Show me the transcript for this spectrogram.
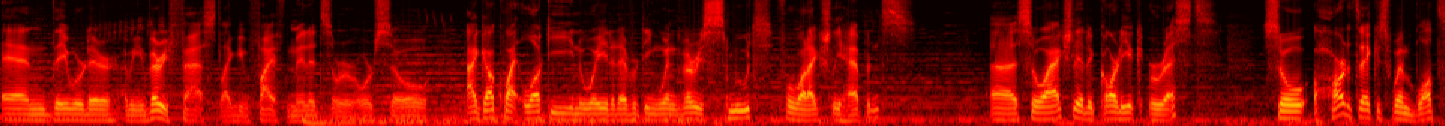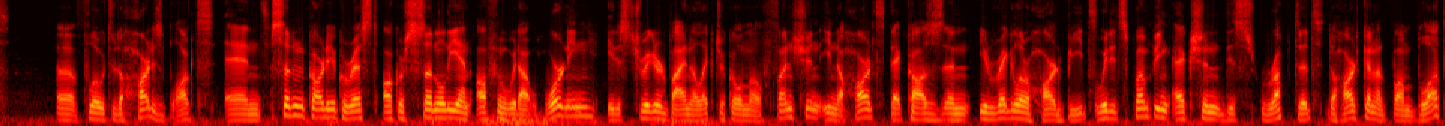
and they were there, I mean, very fast, like in five minutes or, or so. I got quite lucky in the way that everything went very smooth for what actually happens. Uh, so I actually had a cardiac arrest. So a heart attack is when blood uh, flow to the heart is blocked and sudden cardiac arrest occurs suddenly and often without warning. It is triggered by an electrical malfunction in the heart that causes an irregular heartbeat. With its pumping action disrupted, the heart cannot pump blood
